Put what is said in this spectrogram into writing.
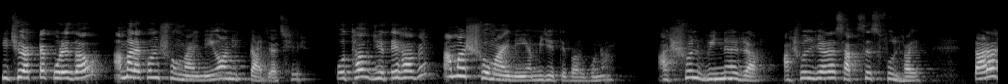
কিছু একটা করে দাও। আমার এখন সময় নেই। অনেক কাজ আছে। কোথাও যেতে হবে। আমার সময় নেই। আমি যেতে পারব না। আসল উইনাররা আসল যারা সাকসেসফুল হয়, তারা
